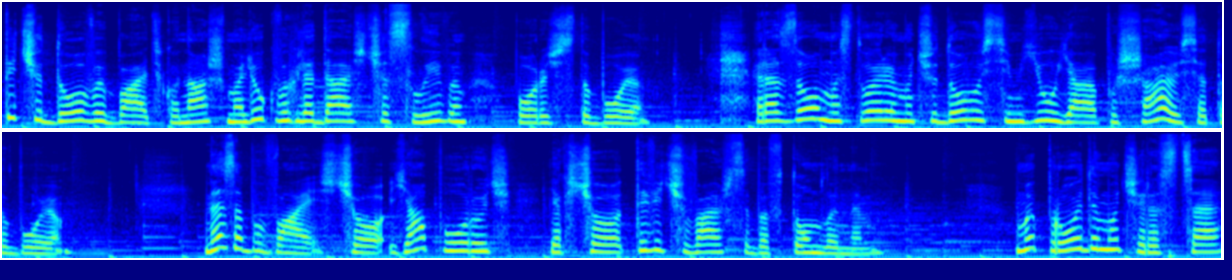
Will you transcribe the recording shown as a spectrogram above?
Ти чудовий батько, наш малюк виглядає щасливим поруч з тобою. Разом ми створюємо чудову сім'ю, я пишаюся тобою. Не забувай, що я поруч, якщо ти відчуваєш себе втомленим. Ми пройдемо через це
